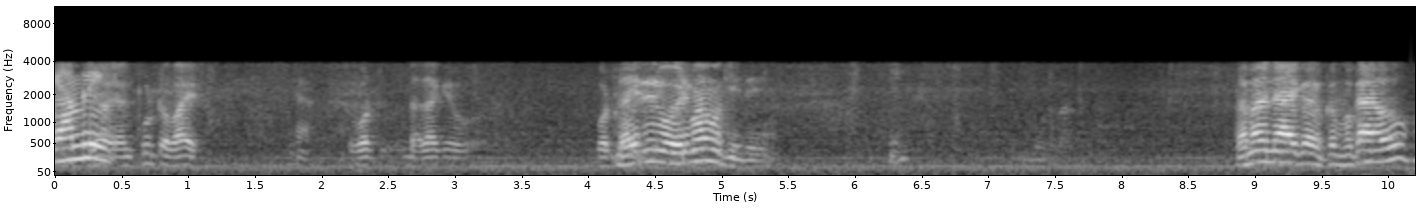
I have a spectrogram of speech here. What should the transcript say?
gambling Yeah, and put a wife. What દાદા કે what બૈરી વડીમાં મૂકી દે તમે ન્યાય કરો મુકાય આવું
